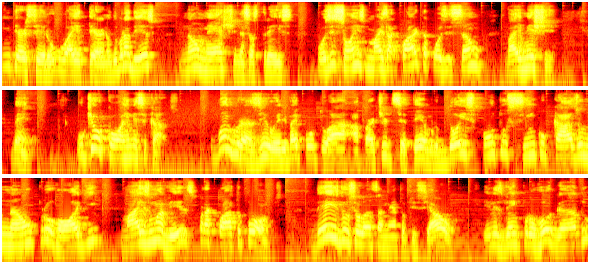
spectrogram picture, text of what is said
em terceiro o A Eterno do Bradesco, não mexe nessas três posições, mas a quarta posição vai mexer. Bem, o que ocorre nesse caso? O Banco do Brasil ele vai pontuar a partir de setembro 2,5 caso não prorrogue mais uma vez para 4 pontos. Desde o seu lançamento oficial, eles vêm prorrogando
